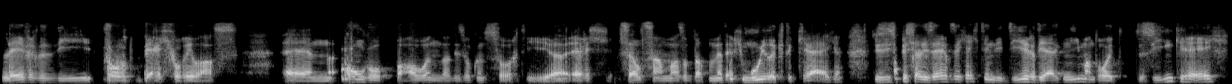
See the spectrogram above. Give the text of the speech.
Leverde die bijvoorbeeld berggorilla's. En Congo-pauwen, dat is ook een soort die uh, erg zeldzaam was op dat moment, erg moeilijk te krijgen. Dus die specialiseerde zich echt in die dieren die eigenlijk niemand ooit te zien kreeg,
